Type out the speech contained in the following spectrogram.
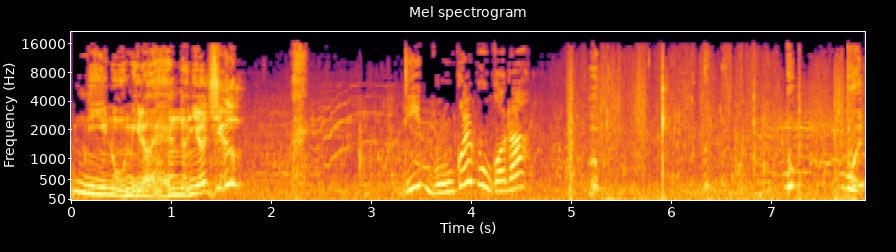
네 놈이라 했느냐 지금? 네 목을 보거라. 뭐야?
